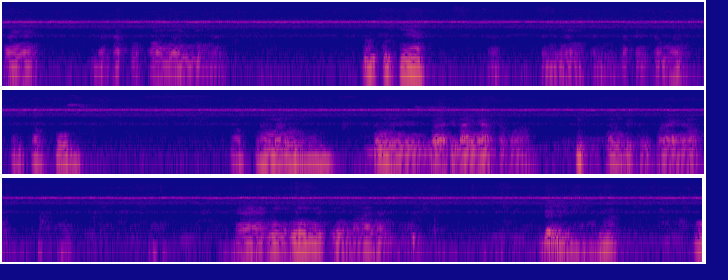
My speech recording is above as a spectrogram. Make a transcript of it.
ว่าไงกระทับปกครองเมืองอยู่หมู่นั้นมันพุดแห่เป็นเมืองเป็นนับเป็นเจ้าเมืองเป็นเจ้าภูมิเจ้าภูแล้วมันมินั่นมันมันอธิบายยากครับว่านั่นพิสูจน์อะไรเนาะแต่มีมีอยู่จริงประมาณนั้น เนาะโอ้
